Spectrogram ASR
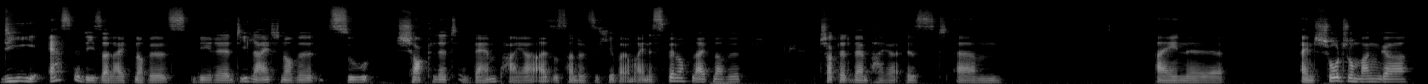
Die erste dieser Light Novels wäre die Light Novel zu Chocolate Vampire. Also es handelt sich hierbei um eine Spin-off Light Novel Chocolate Vampire ist ähm, eine, ein Shoujo-Manga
